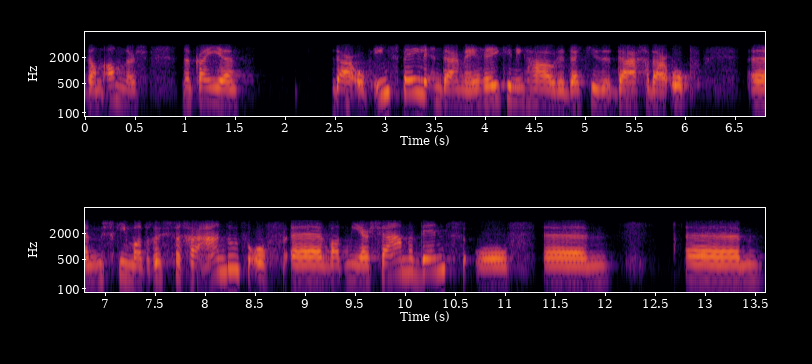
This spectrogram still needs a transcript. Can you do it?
dan anders. Dan kan je daarop inspelen en daarmee rekening houden dat je de dagen daarop uh, misschien wat rustiger aandoet of uh, wat meer samen bent of um, um,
